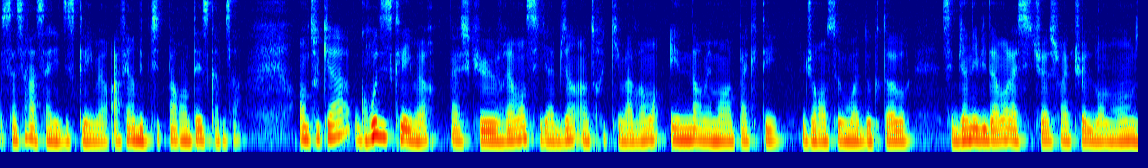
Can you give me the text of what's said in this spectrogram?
ça sert à ça, les disclaimers, à faire des petites parenthèses comme ça. En tout cas, gros disclaimer, parce que vraiment, s'il y a bien un truc qui m'a vraiment énormément impacté durant ce mois d'octobre, c'est bien évidemment la situation actuelle dans le monde.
